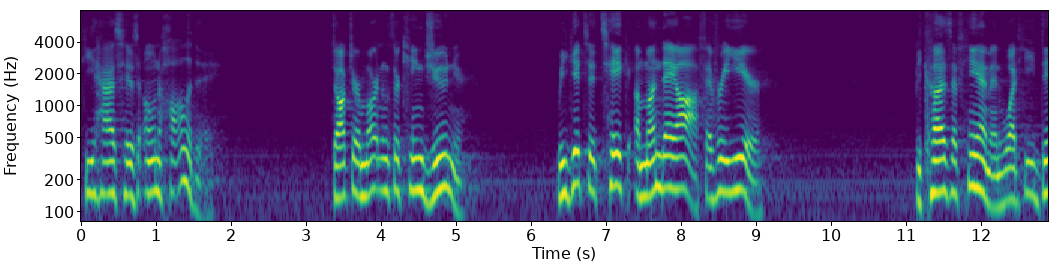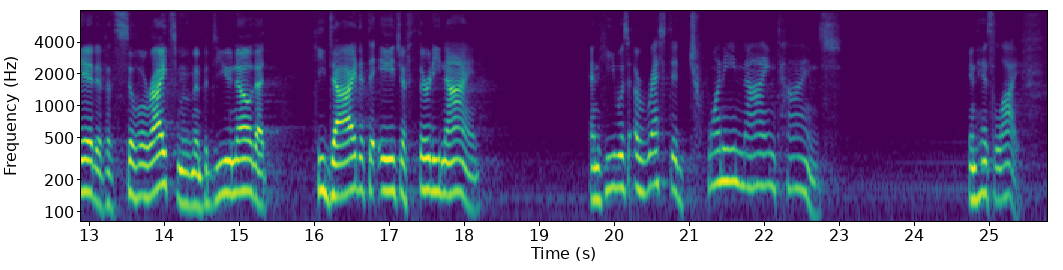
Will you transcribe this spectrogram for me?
he has his own holiday. Dr. Martin Luther King Jr. We get to take a Monday off every year because of him and what he did of the civil rights movement. But do you know that he died at the age of 39? and he was arrested 29 times in his life.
